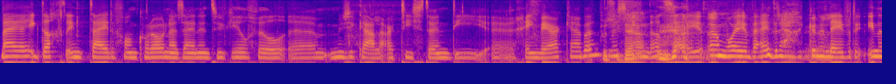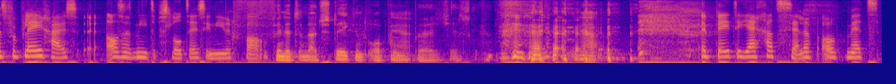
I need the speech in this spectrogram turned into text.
Nou ja, ik dacht in tijden van corona zijn er natuurlijk heel veel uh, muzikale artiesten die uh, geen werk hebben. Precies. Misschien ja. dat zij een mooie bijdrage kunnen leveren in het verpleeghuis, als het niet op slot is in ieder geval. Ik vind het een uitstekend oproep, uh, Jessica. ja. En Peter, jij gaat zelf ook met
